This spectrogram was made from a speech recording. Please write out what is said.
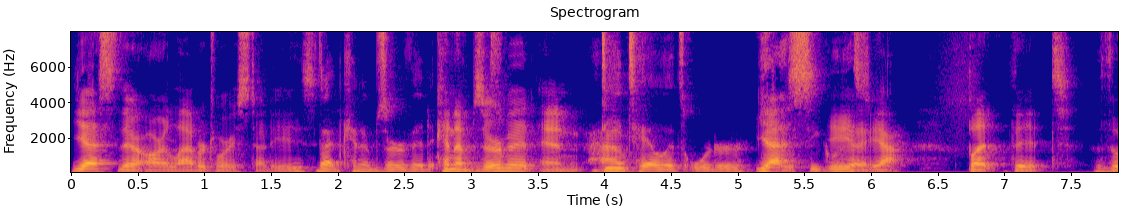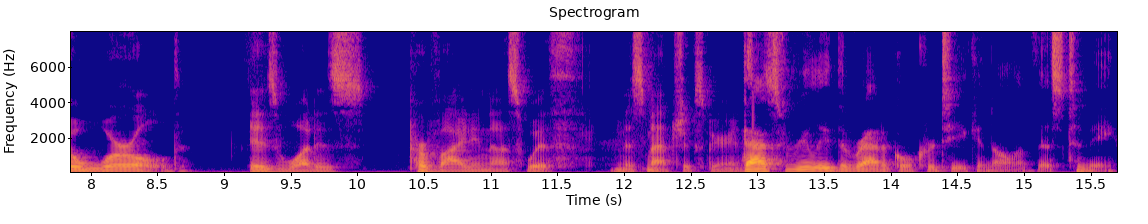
yes, there are laboratory studies That can observe it, can observe it and have, detail its order, Yes. sequence. Yeah, yeah. But that the world is what is providing us with mismatched experience. That's really the radical critique in all of this to me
